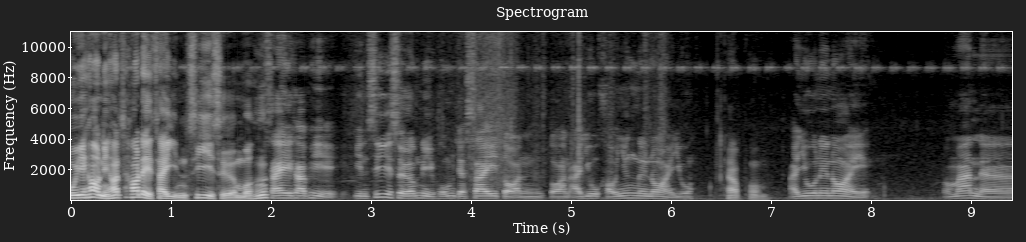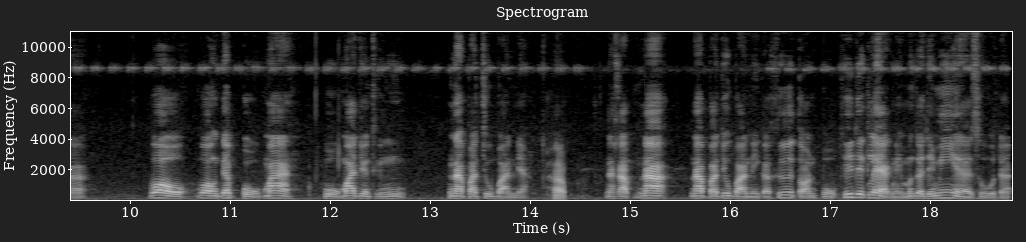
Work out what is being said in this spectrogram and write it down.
ปุ๋ยเฮานี่เฮาเฮาได้ใส่อินทรีย์เสริมบ่ฮึใส่ครับพี่อินซี่เสริมนี่ ผมจะใส่ตอนตอนอายุเขายังน้อยๆอยู่ ครับผม อายุน้อยๆประมาณเอ่อว่าวว่าวตั้งแต่ปลูกมาปลูกมาจนถึงณปัจจุบันเนี่ยครับ นะครับณณปัจจุบันนี่ก็คือตอนปลูกที่แรกๆเนี่ยมันก็จะมีเอ่อสูตร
